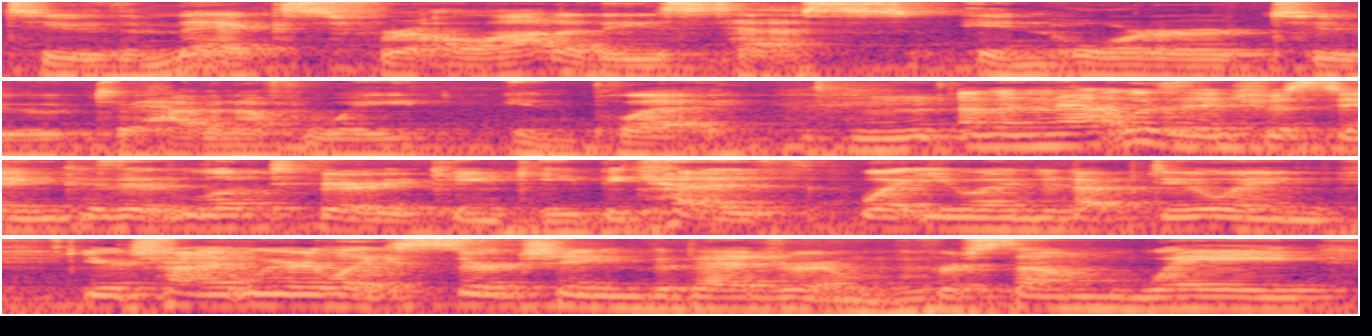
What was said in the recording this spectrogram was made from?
to the mix for a lot of these tests in order to to have enough weight in play. I mean, that was interesting because it looked very kinky. Because what you ended up doing, you're trying. We were like searching the bedroom Mm-hmm. for some way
